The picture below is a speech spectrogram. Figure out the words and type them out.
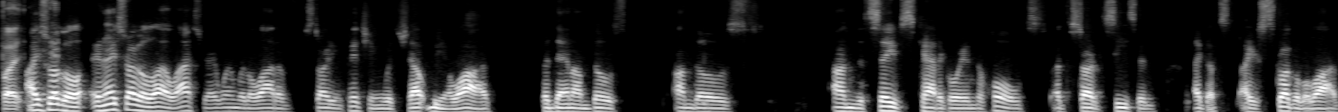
but I struggle, and I struggled a lot last year. I went with a lot of starting pitching, which helped me a lot. But then on those, on those, on the saves category and the holds at the start of the season, I got I struggled a lot.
